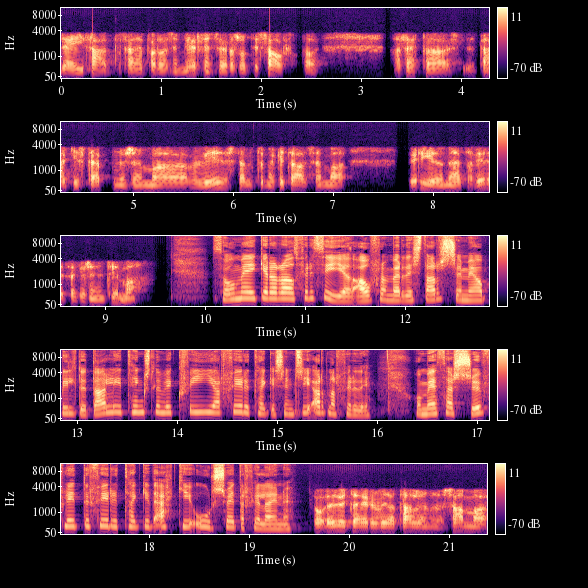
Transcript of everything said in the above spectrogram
Nei, það, það er bara það sem mér finnst vera svolítið sárt að, að þetta taki stefnu sem við stemtum ekki það sem að byrjuðu með þetta fyrirtækja sinni tíma. Þó megi gera ráð fyrir því að áframverði starfsemi á Bíldudal í tengslum við kvíjar fyrirtækisins í Arnarfyrði og með þessu flytur fyrirtækið ekki úr sveitarfélaginu. Og auðvitað eru við að tala um sama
